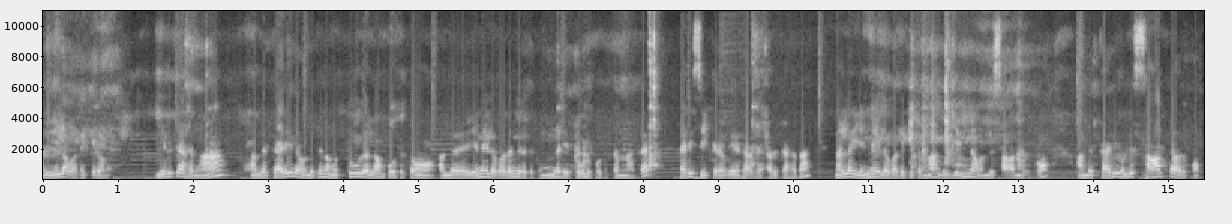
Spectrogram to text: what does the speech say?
நல்லா வதக்கிடணும் எதுக்காகனா அந்த கறியில் வந்துட்டு நம்ம தூளெல்லாம் போட்டுட்டோம். அந்த எண்ணெயில் வதங்குறதுக்கு முன்னாடி தூள் போட்டுட்டோம்னாக்க கறி சீக்கிரம் வேகாது. அதுக்காக தான் நல்லா எண்ணெயில் வதக்கிட்டோம்னா அந்த எண்ணெய் வந்து சார்ந்திருக்கும். அந்த கறி வந்து சாஃப்டாக இருக்கும்.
